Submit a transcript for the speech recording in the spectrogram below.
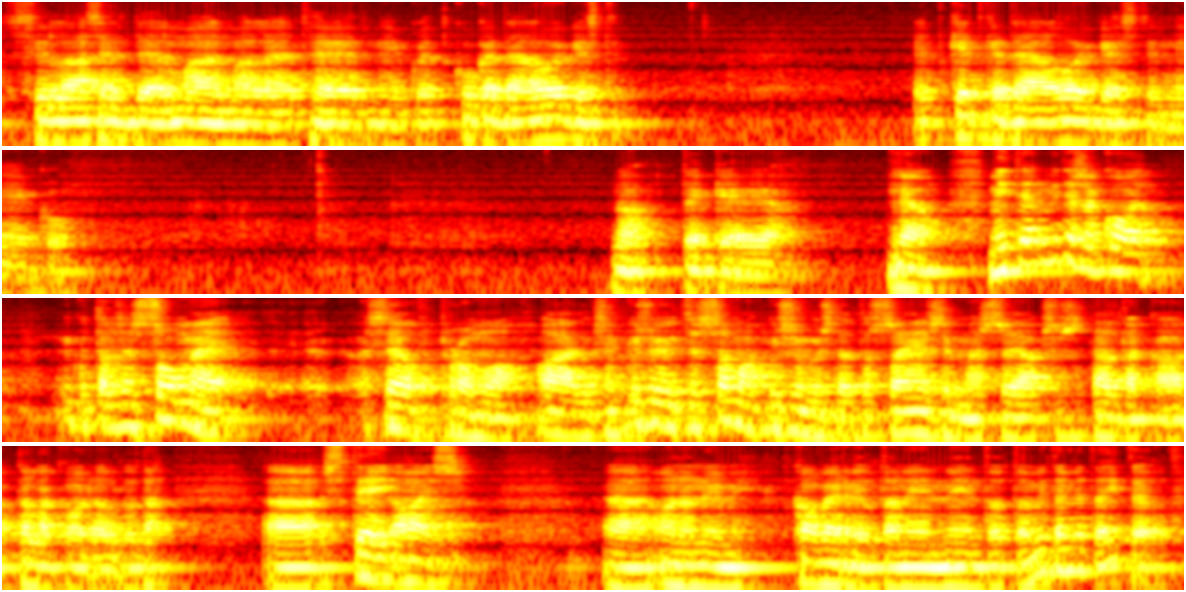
sillä asenteella maailmalle, että hei, että, niinku, että kuka täällä oikeasti, että ketkä täällä oikeasti niinku, no, tekee ja Joo. Miten, miten sä koet niin tällaisen some self-promo-ajatuksen? Kysyin itse samaa kysymystä tuossa ensimmäisessä jaksossa tältä, tällä kaudella tältä uh, Stay Ice uh, anonyymi kaverilta, niin, niin tota, mitä mitä itse oot?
